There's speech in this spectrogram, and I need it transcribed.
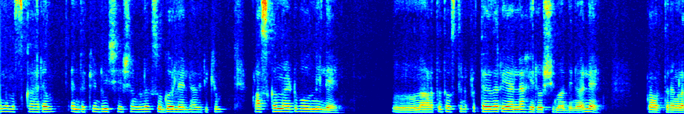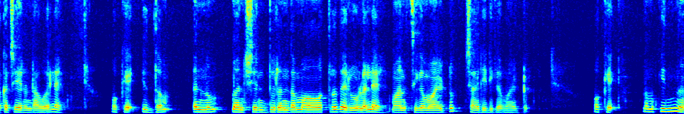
നമസ്കാരം. എന്തൊക്കെയുണ്ട് വിശേഷങ്ങൾ സുഖമല്ലേ എല്ലാവർക്കും? ക്ലാസ്സൊക്കെ നന്നായിട്ട് പോകുന്നില്ലേ? നാളത്തെ ദിവസത്തിന് പ്രത്യേകത അറിയാമല്ല ഹിരോഷിമ ദിനം അല്ലേ? പ്രവർത്തനങ്ങളൊക്കെ ചെയ്യുന്നുണ്ടാവും അല്ലേ? ഓക്കെ യുദ്ധം എന്നും മനുഷ്യൻ ദുരന്തം മാത്രമേ തരുള്ളൂ അല്ലേ? മാനസികമായിട്ടും ശാരീരികമായിട്ടും. ഓക്കെ നമുക്കിന്ന്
